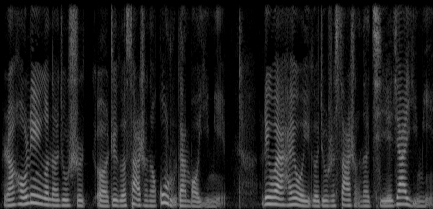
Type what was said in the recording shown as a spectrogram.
然后另一个呢，就是呃，这个萨省的雇主担保移民。另外还有一个就是萨省的企业家移民。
